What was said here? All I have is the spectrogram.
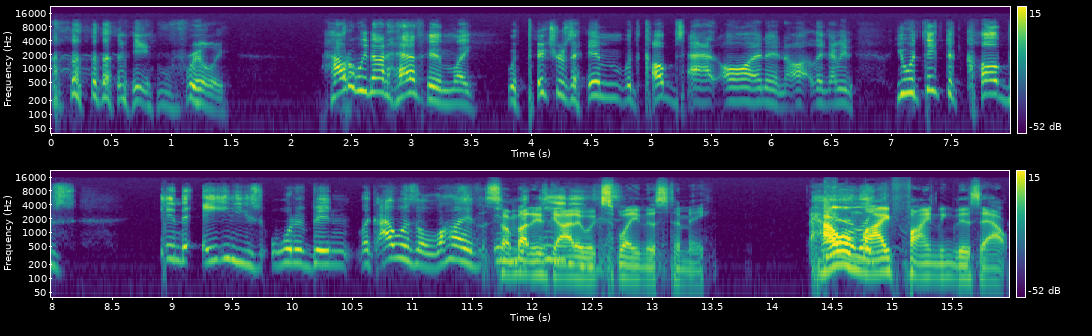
I mean, really, how do we not have him like with pictures of him with Cubs hat on and uh, like? I mean, you would think the Cubs in the '80s would have been like I was alive. in the Somebody's got to explain this to me. How Yeah, am like- I finding this out?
